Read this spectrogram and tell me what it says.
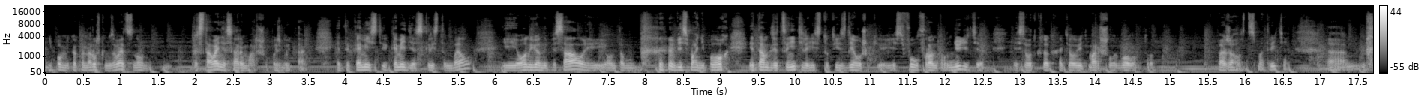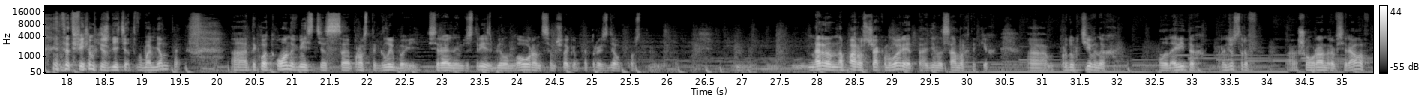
не помню, как он на русском называется, но «Расставание Сары Маршалл», пусть будет так. Это комедия, комедия с Кристен Белл, и он ее написал, и он там весьма неплох. И там для ценителей, если тут есть девушки, есть full frontal nudity, если вот кто-то хотел увидеть Маршалла голым, то пожалуйста, смотрите эм, этот фильм и ждите этого момента. А, так вот, он вместе с просто глыбой сериальной индустрии, с Биллом Лоуренсом, человеком, который сделал просто... Наверное, на пару с Чаком Лори это один из самых таких э, продуктивных, плодовитых продюсеров, э, шоураннеров сериалов.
